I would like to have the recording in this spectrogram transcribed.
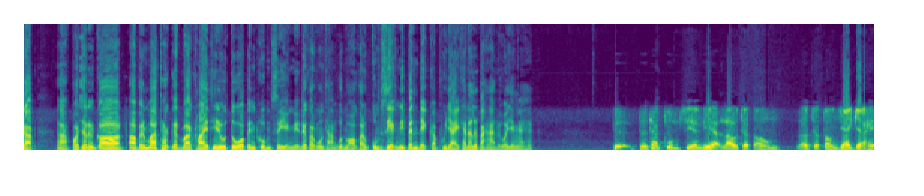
ครับครับอ่าเพราะฉะนั้นก็เอาเป็นว่าถ้าเกิดว่าใครที่รู้ตัวว่าเป็นกลุ่มเสี่ยงเนี่ยเดี๋ยวก่อนผมถามคุณหมอก่อนกลุ่มเสี่ยงนี่เป็นเด็กกับผู้ใหญ่แค่นั้นหรือเปล่าฮะหรือว่ายังไงฮะคือคือถ้ากลุ่มเสี่ยงเนี่ยเราจะต้องเราจะต้องแยกแยะให้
